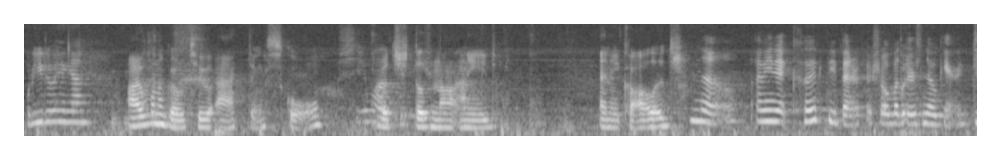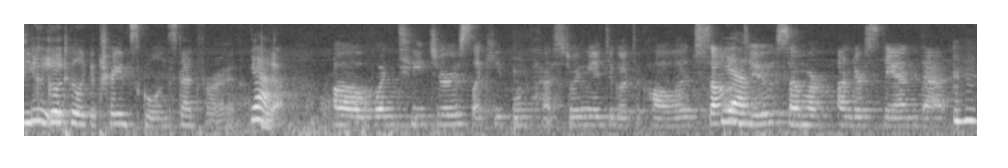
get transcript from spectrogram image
what are you doing again? I want to go to acting school, She wants which be does not actor. need any college. No, I mean it could be beneficial, but, there's no guarantee. You could go to like a trade school instead for it. yeah. Uh, when teachers like keep on pestering you to go to college. Some Yeah. do, some are, understand that Mhm.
